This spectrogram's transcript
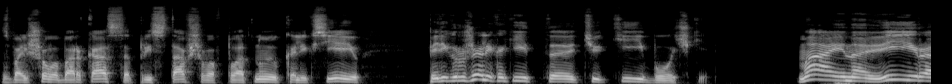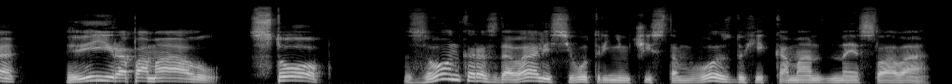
С большого баркаса, приставшего вплотную к Алексею, перегружали какие-то тюки и бочки. «Майна, Вира! Вира, помалу! Стоп! Звонко раздавались в утреннем чистом воздухе командные слова.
